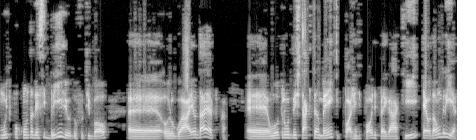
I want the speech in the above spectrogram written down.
muito por conta desse brilho do futebol é, uruguaio da época. É, um outro destaque também que a gente pode pegar aqui é o da Hungria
